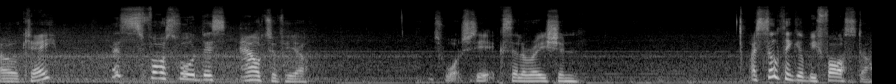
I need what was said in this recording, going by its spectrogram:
Okay, let's fast forward this out of here. Let's watch the acceleration. I still think it'll be faster.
